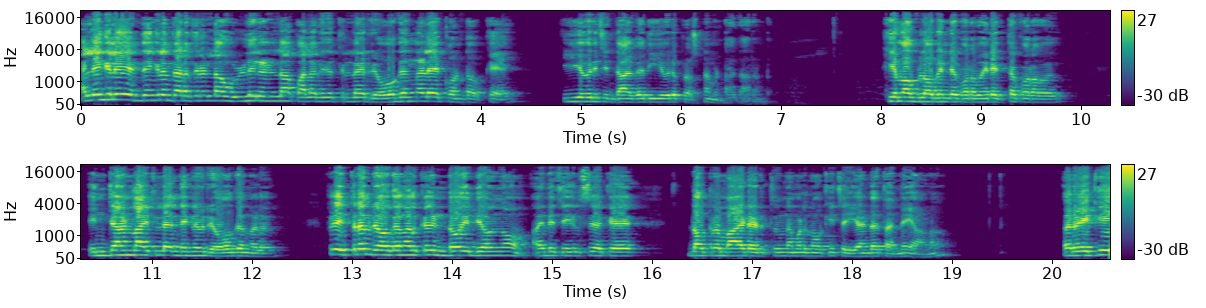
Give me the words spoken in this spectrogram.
അല്ലെങ്കിൽ എന്തെങ്കിലും തരത്തിലുള്ള ഉള്ളിലുള്ള പല വിധത്തിലുള്ള രോഗങ്ങളെ കൊണ്ടൊക്കെ ഈ ഒരു ചിന്താഗതി ഈ ഒരു പ്രശ്നം ഉണ്ടാകാറുണ്ട്. ഹീമോഗ്ലോബിന്റെ കുറവ് രക്തക്കുറവ് ഇന്റേണൽ ആയിട്ടുള്ള എന്തെങ്കിലും രോഗങ്ങൾ പക്ഷെ ഇത്തരം രോഗങ്ങൾക്ക് ഉണ്ടോ ഇല്ലയോ എന്നോ അതിന്റെ ചികിത്സയൊക്കെ ഡോക്ടർമാരുടെ അടുത്ത് നമ്മൾ നോക്കി ചെയ്യേണ്ടത് തന്നെയാണ്. റേക്ക്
